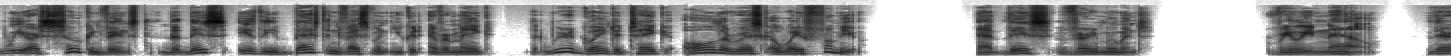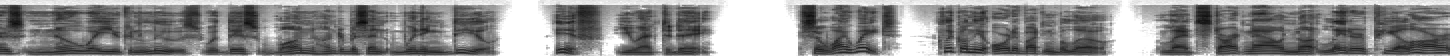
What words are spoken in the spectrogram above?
We are so convinced that this is the best investment you could ever make that we're going to take all the risk away from you. At this very moment. Really now, there's no way you can lose with this 100% winning deal if you act today. So why wait? Click on the order button below. Let's start now, not later PLR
